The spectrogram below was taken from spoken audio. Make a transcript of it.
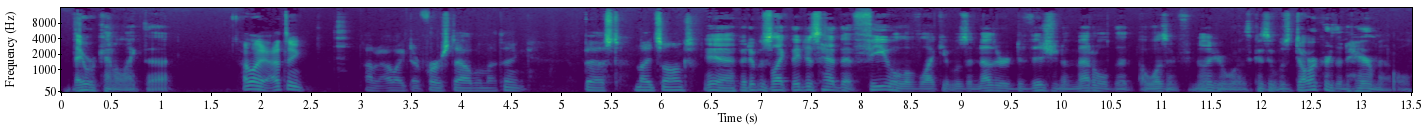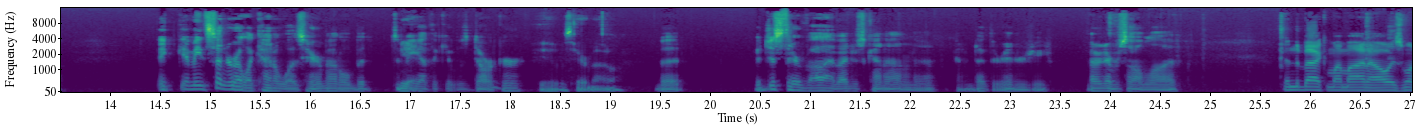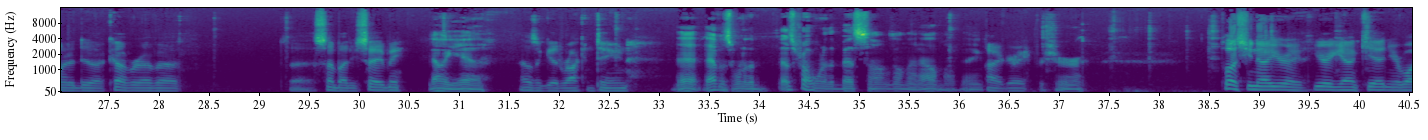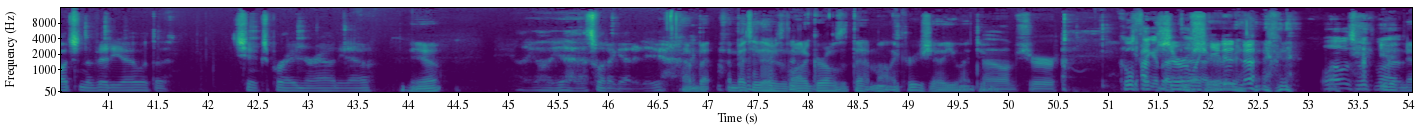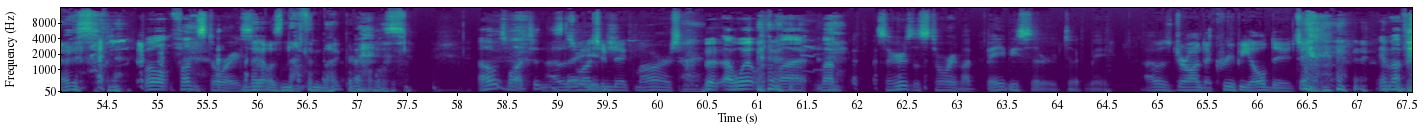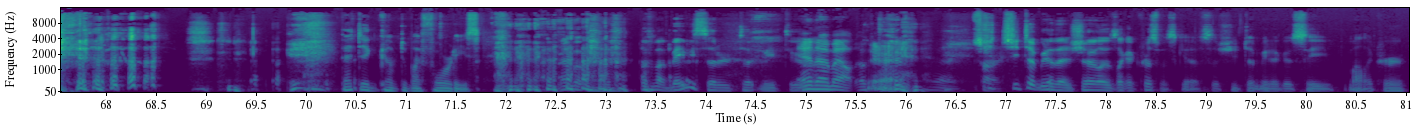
They were kind of like that. I like. I think. I don't know. I like their first album. I think best Night Songs. Yeah, but it was like they just had that feel of like it was another division of metal that I wasn't familiar with because it was darker than hair metal. It, I mean, Cinderella kind of was hair metal, but to me, I think it was darker. It was hair metal. But but just their vibe, I just kind of I don't know, kind of dug their energy. But I never saw them live. In the back of my mind, I always wanted to do a cover of a uh, "Somebody Save Me." Oh yeah, That was a good rocking tune. That that was one of the that's probably one of the best songs on that album. I think I agree. for sure. Plus, you know, you're a you're a young kid and you're watching the video with the chicks parading around. You know, Yep. like, oh yeah, that's what I got to do. I bet. I bet you there was a lot of girls at that Motley Crue show you went to. Oh, I'm sure. Cool thing I'm about sure, that. like, you didn't know. Well, I was with you my didn't notice. well, fun story. I bet So it was nothing but girls. I was watching the I was stage. watching Mick Mars. But I went with my my. So here's the story. My babysitter took me, I was drawn to creepy old dudes. and my that didn't come to my forties. my babysitter took me to, and uh, I'm out. Okay. Right. All right. she, Sorry. she took me to that show. It was like a Christmas gift, so she took me to go see Motley Crue.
